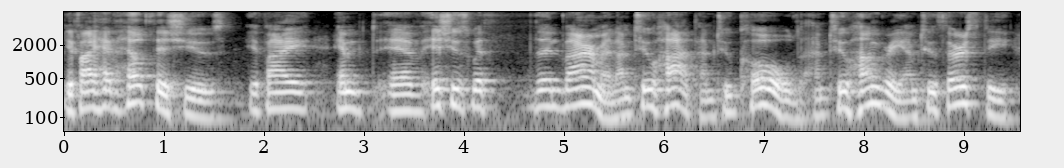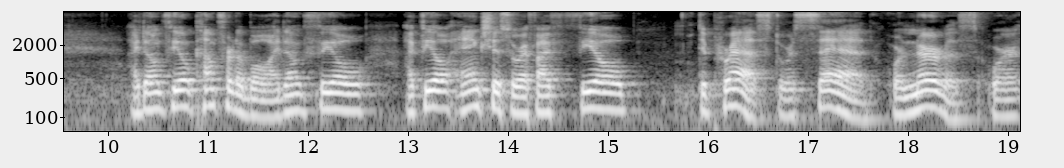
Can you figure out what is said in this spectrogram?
if I have health issues, if I am, have issues with the environment, I'm too hot, I'm too cold, I'm too hungry, I'm too thirsty, I don't feel comfortable, I don't feel, I feel anxious, or if I feel depressed or sad or nervous or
